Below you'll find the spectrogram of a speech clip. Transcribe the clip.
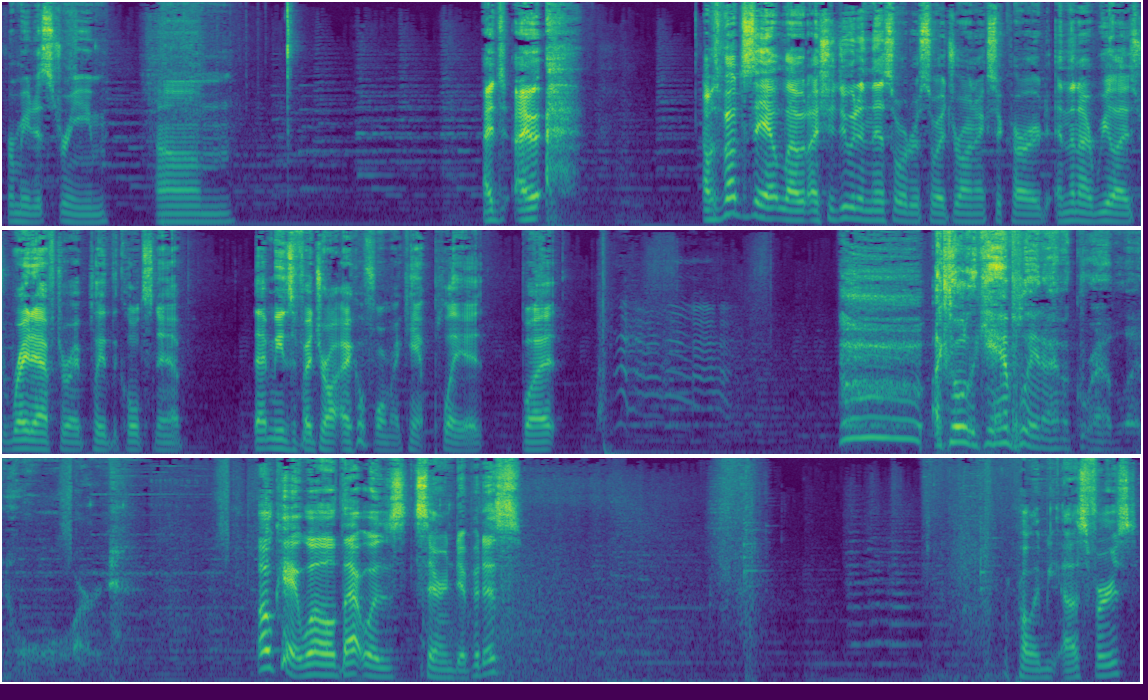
for me to stream. Um. I, I, I was about to say out loud, I should do it in this order so I draw an extra card, and then I realized right after I played the Cold Snap, that means if I draw Echo Form, I can't play it, but... I totally can play it, I have a Gremlin Horn. Okay, well, that was serendipitous. It'll probably be us first.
